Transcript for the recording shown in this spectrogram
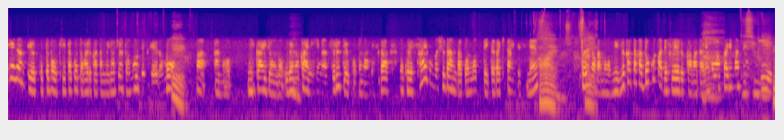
避難という言葉を聞いたことがある方もいらっしゃると思うんですけれども、ええまあ、あの2階以上の上の階に避難するということなんですが、もうこれ、最後の手段だと思っていただきたいんですね。はい。というのが、もう水かさがどこまで増えるかは誰も分かりませんし、あ。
